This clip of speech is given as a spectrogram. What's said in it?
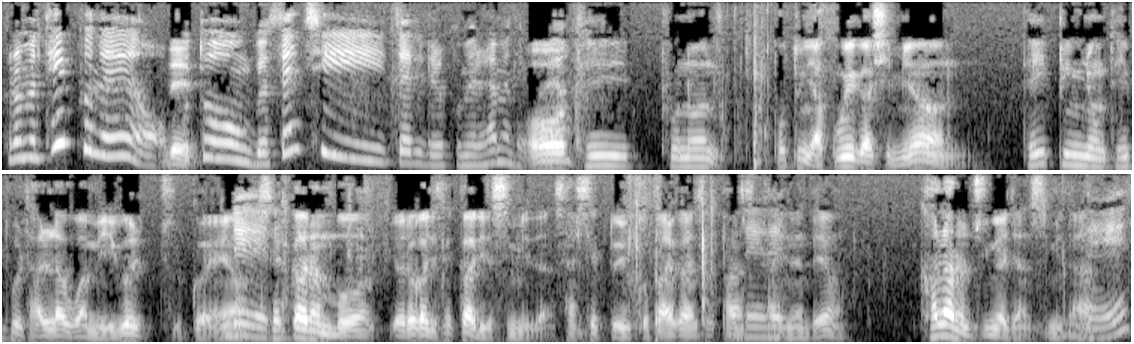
그러면 테이프는 어, 네. 보통 몇 센치짜리를 구매를 하면 될까요? 어, 테이프는 보통 약국에 가시면 테이핑용 테이프를 달라고 하면 이걸 줄 거예요. 네네. 색깔은 뭐 여러 가지 색깔이 있습니다. 살색도 있고 빨간색, 파란색 다 네네. 있는데요. 컬러는 중요하지 않습니다. 네.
